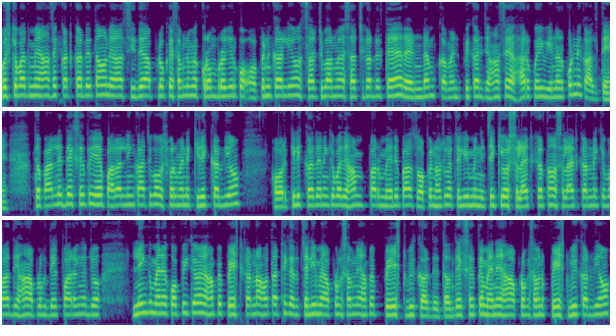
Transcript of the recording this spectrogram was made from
उसके बाद मैं यहाँ से कट कर देता हूँ यहाँ सीधे आप लोग के सामने मैं क्रोम ब्राउज़र को ओपन कर लिया हूँ। सर्च बार में सर्च कर देते हैं रैंडम कमेंट पिकर जहाँ से हर कोई विनर को निकालते हैं। तो फाइनली देख सकते हैं, ये पहला लिंक आ चुका है, उस पर मैंने क्लिक कर दिया हूँ। और क्लिक कर देने के बाद यहाँ पर मेरे पास ओपन हो चुका है। चलिए मैं नीचे की ओर स्लाइड करता हूँ। स्लाइड करने के बाद यहाँ आप लोग देख पा रहे हैं जो लिंक मैंने कॉपी किया यहाँ पे पेस्ट करना होता है, ठीक है? तो चलिए मैं आप लोग के सामने यहाँ पे पेस्ट भी कर देता हूँ। देख सकते हैं मैंने यहाँ आप लोग के सामने पेस्ट भी कर दिया हूँ।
